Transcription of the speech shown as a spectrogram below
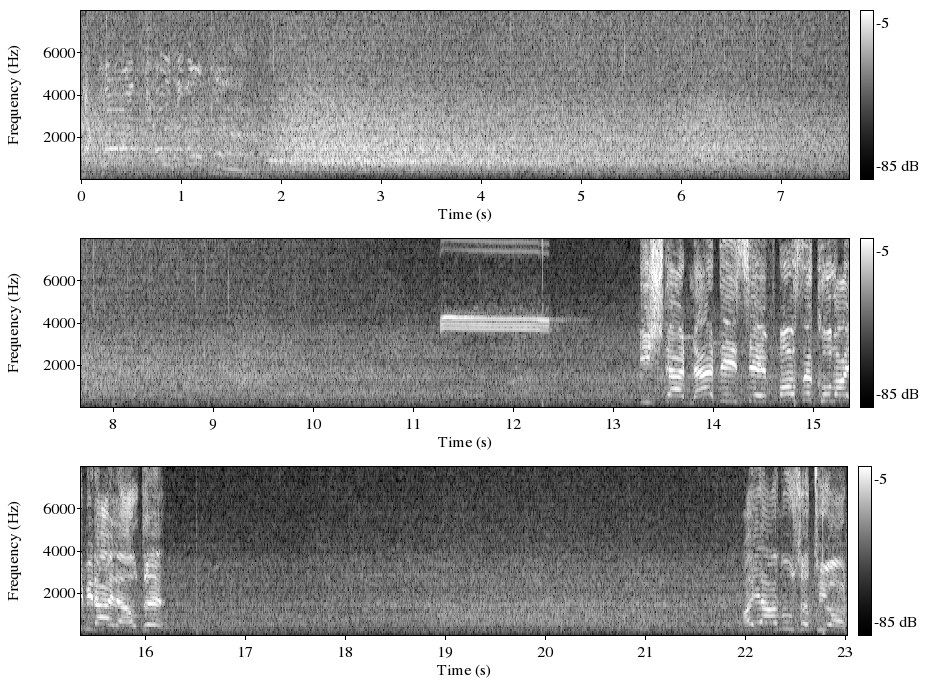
Hakan Çalhanoğlu. Neredeyse fazla kolay bir hal aldı. Ayağını uzatıyor.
